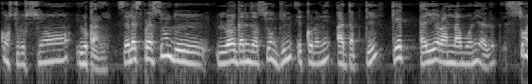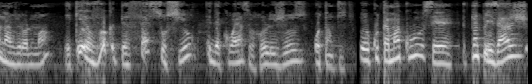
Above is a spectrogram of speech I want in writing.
construction locale. C'est l'expression de l'organisation d'une économie adaptée qui est d'ailleurs en harmonie avec son environnement et qui évoque des faits sociaux et des croyances religieuses authentiques. Au Kutamaku, c'est un paysage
